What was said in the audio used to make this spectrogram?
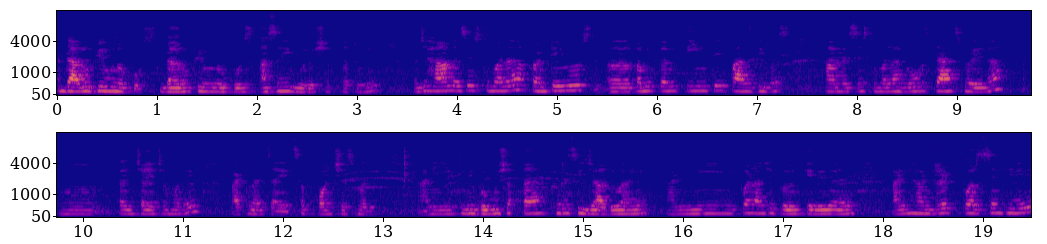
दारू पिऊ नकोस दारू पिऊ नकोस असंही बोलू शकता तुम्ही. म्हणजे हा मेसेज तुम्हाला कंटिन्युअस कमीत कमी तीन ते पाच दिवस हा मेसेज तुम्हाला रोज त्याच वेळेला त्यांच्या याच्यामध्ये पाठवायचं आहे सबकॉन्शियसमध्ये आणि तुम्ही बघू शकता खरंच ही जादू आहे. आणि मी पण असे प्रयोग केलेले आहेत. आणि हंड्रेड पर्सेंट हे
